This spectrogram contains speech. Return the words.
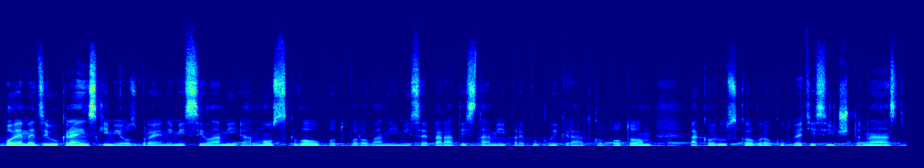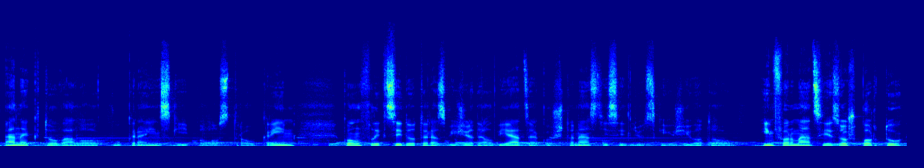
Boje medzi ukrajinskými ozbrojenými silami a Moskvou podporovanými separatistami prepukli krátko potom, ako Rusko v roku 2014 anektovalo ukrajinský polostrov Krym. Konflikt si doteraz vyžiadal viac ako 14 tisíc ľudských životov. Informácie zo športu.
